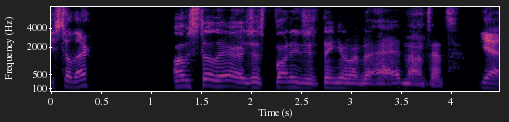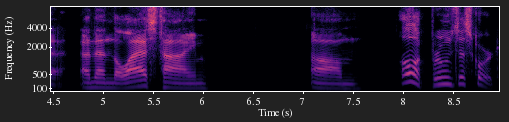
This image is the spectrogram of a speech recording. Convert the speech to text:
You still there? I'm still there. It's just funny just thinking about the ad nonsense. Yeah. And then the last time, um, oh look, Bruins Discord.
